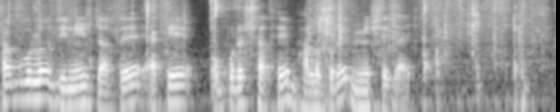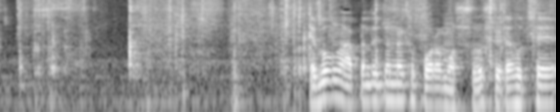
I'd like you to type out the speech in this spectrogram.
সবগুলো জিনিস যাতে একে অপরের সাথে ভালো করে মিশে যায়। এবং আপনাদের জন্য একটা পরামর্শ, সেটা হচ্ছে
